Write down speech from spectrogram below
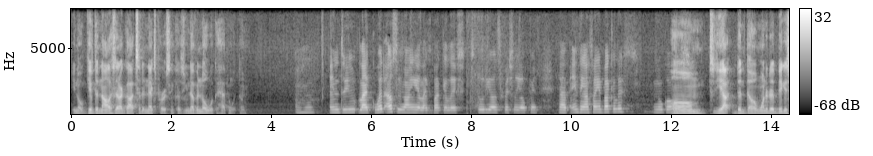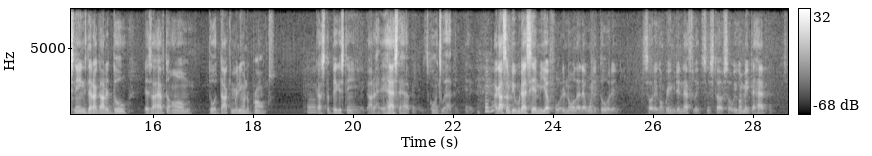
you know, give the knowledge that I got to the next person because you never know what could happen with them. And do you like what else is on your like bucket list? Studios officially open. Have anything else on your bucket list? New goals? Um, yeah, the, the one of the biggest things that I got to do is I have to um do a documentary on the Bronx. That's the biggest thing. It gotta, it has to happen, and it's going to happen. I got some people that's hit me up for it and all that that want to do it, and so they're gonna bring me to Netflix and stuff. So we're gonna make that happen. So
